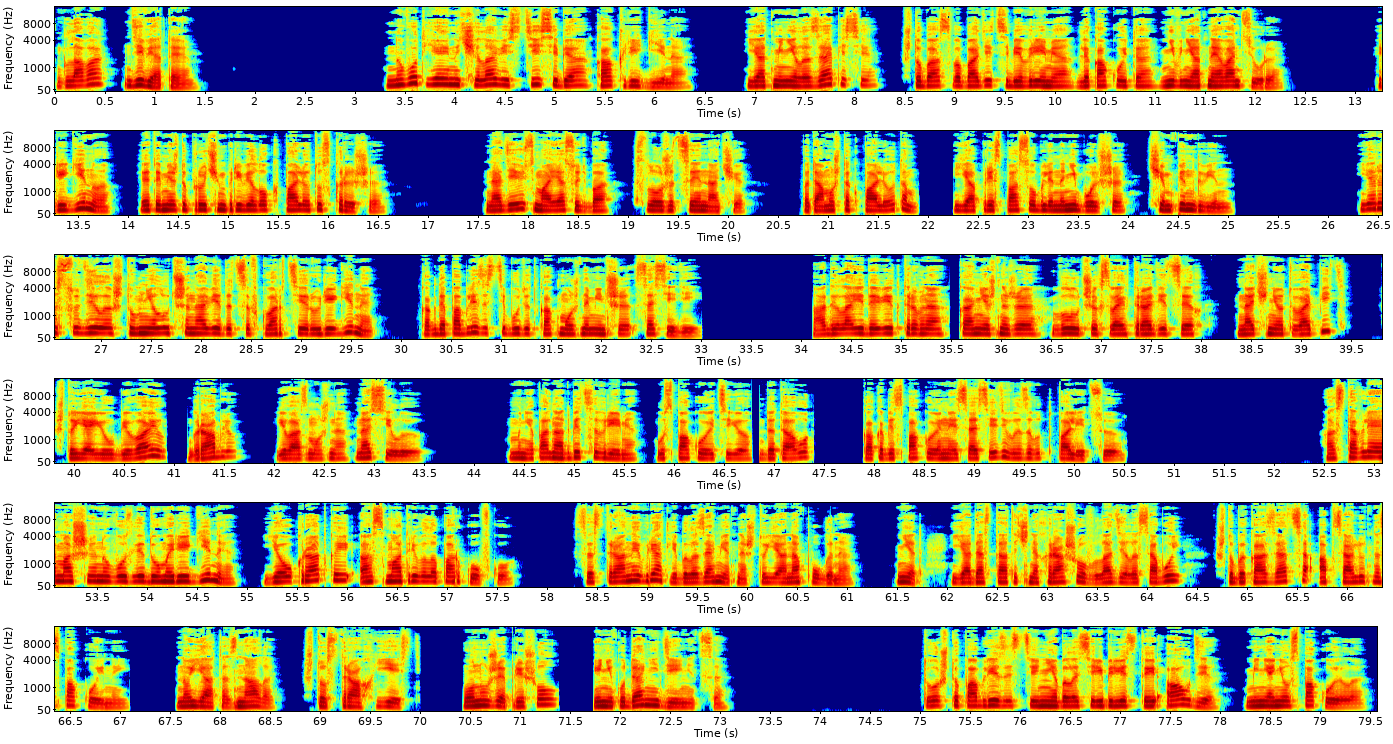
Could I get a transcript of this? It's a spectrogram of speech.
Глава девятая Ну вот я и начала вести себя как Регина. Я отменила записи, чтобы освободить себе время для какой-то невнятной авантюры. Регину это, между прочим, привело к полету с крыши. Надеюсь, моя судьба сложится иначе, потому что к полетам я приспособлена не больше, чем пингвин. Я рассудила, что мне лучше наведаться в квартиру Регины когда поблизости будет как можно меньше соседей. Аделаида Викторовна, конечно же, в лучших своих традициях начнет вопить, что я ее убиваю, граблю и, возможно, насилую. Мне понадобится время успокоить ее до того, как обеспокоенные соседи вызовут полицию. Оставляя машину возле дома Регины, я украдкой осматривала парковку. Со стороны вряд ли было заметно, что я напугана. Нет, я достаточно хорошо владела собой, чтобы казаться абсолютно спокойной. Но я-то знала, что страх есть. Он уже пришел и никуда не денется. То, что поблизости не было серебристой Ауди, меня не успокоило.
